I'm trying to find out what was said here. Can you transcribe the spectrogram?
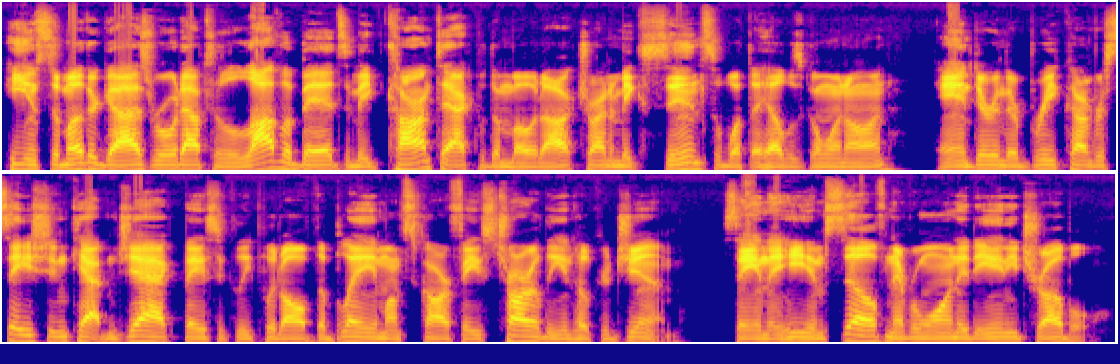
He and some other guys rode out to the lava beds and made contact with the Modoc, trying to make sense of what the hell was going on. And during their brief conversation, Captain Jack basically put all the blame on Scarface Charlie and Hooker Jim, saying that he himself never wanted any trouble.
